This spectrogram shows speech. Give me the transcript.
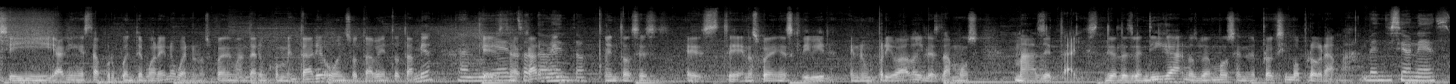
Si alguien está por Puente Moreno, bueno, nos pueden mandar un comentario o en Sotavento también, que está Carmen. Entonces, este, nos pueden escribir en un privado y les damos más detalles. Dios les bendiga, nos vemos en el próximo programa. Bendiciones.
